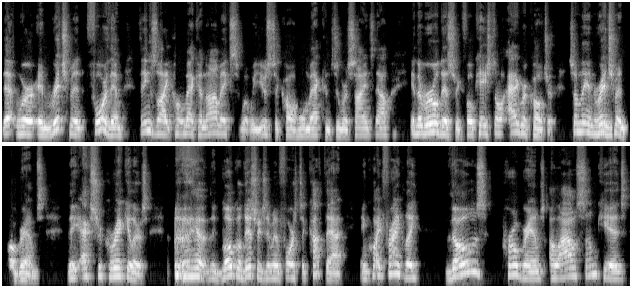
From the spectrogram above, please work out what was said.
that were enrichment for them, things like home economics, what we used to call home ec, consumer science now, in the rural district, vocational agriculture, some of the enrichment mm-hmm. programs, the extracurriculars. the local districts have been forced to cut that. And quite frankly, those programs allow some kids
